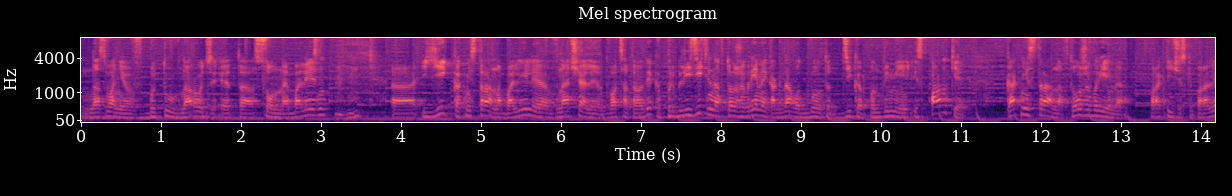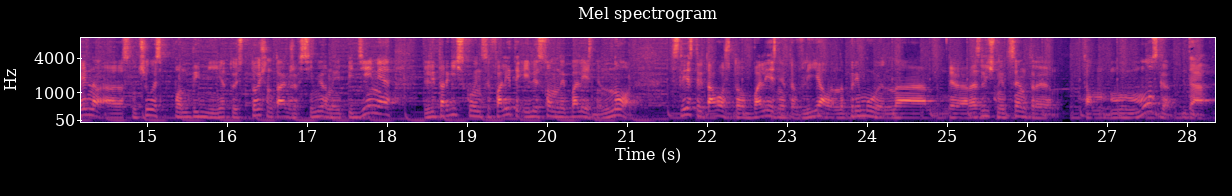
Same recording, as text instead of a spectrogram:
название в быту, в народе, это сонная болезнь. Угу. Ей, как ни странно, болели в начале 20 века, приблизительно в то же время, когда вот была эта дикая пандемия испанки, как ни странно, в то же время, практически параллельно, э, случилась пандемия, то есть точно так же всемирная эпидемия летаргического энцефалита или сонной болезни. Но вследствие того, что болезнь это влияла напрямую на э, различные центры там, мозга, да.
